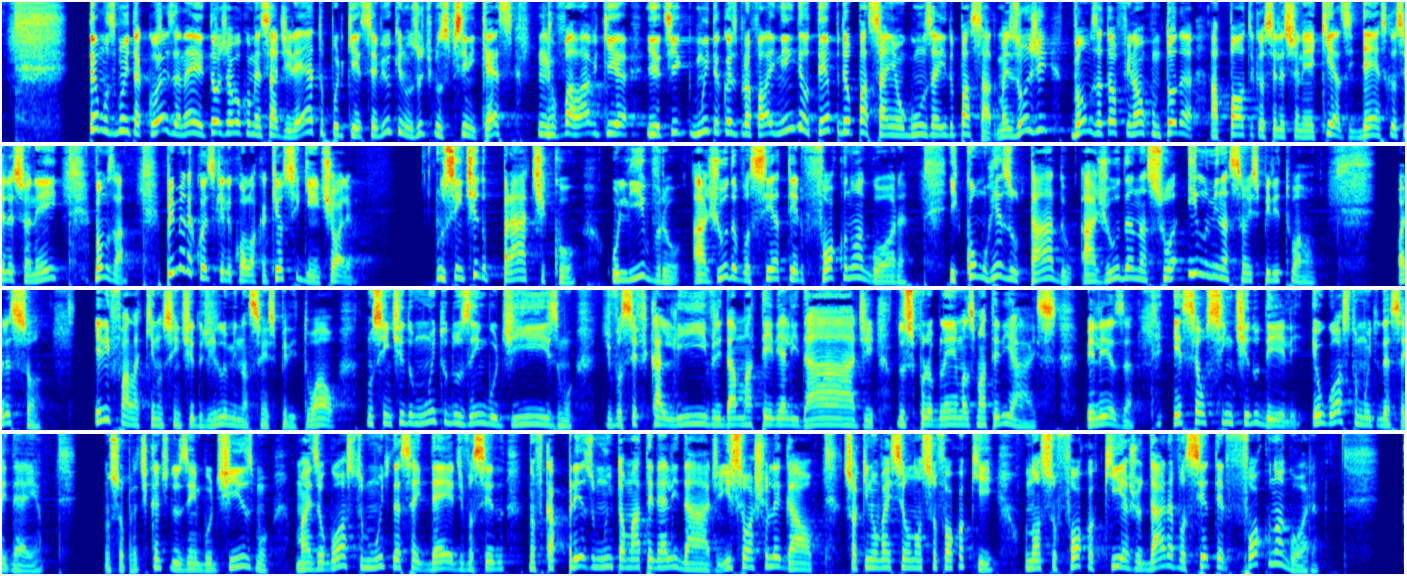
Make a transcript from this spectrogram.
Temos muita coisa, né? Então já vou começar direto, porque você viu que nos últimos Cinecasts eu falava que ia, ia tinha muita coisa para falar e nem deu tempo de eu passar em alguns aí do passado. Mas hoje vamos até o final com toda a pauta que eu selecionei aqui, as ideias que eu selecionei. Vamos lá. Primeira coisa que ele coloca aqui é o seguinte: olha, no sentido prático, o livro ajuda você a ter foco no agora e, como resultado, ajuda na sua iluminação espiritual. Olha só. Ele fala aqui no sentido de iluminação espiritual, no sentido muito do zen budismo, de você ficar livre da materialidade, dos problemas materiais. Beleza? Esse é o sentido dele. Eu gosto muito dessa ideia. Não sou praticante do zen budismo, mas eu gosto muito dessa ideia de você não ficar preso muito à materialidade. Isso eu acho legal. Só que não vai ser o nosso foco aqui. O nosso foco aqui é ajudar a você a ter foco no agora.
